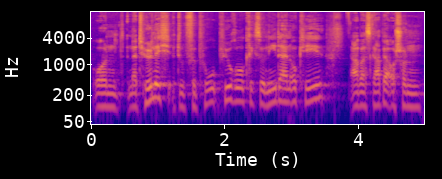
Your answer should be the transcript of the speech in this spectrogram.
Und natürlich, du für Pyro kriegst du nie dein Okay, aber es gab ja auch schon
